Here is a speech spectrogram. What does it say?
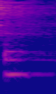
Tudo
